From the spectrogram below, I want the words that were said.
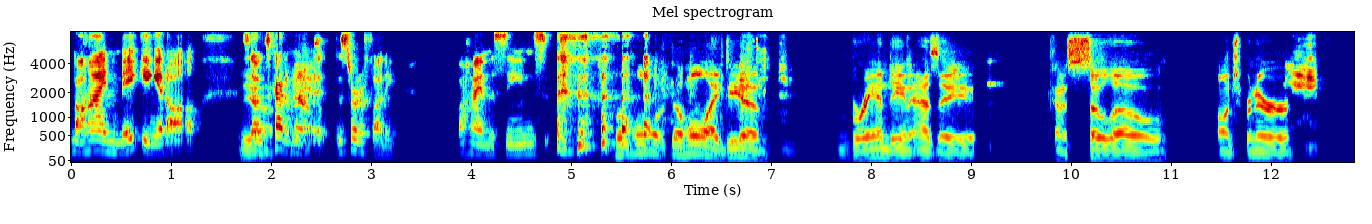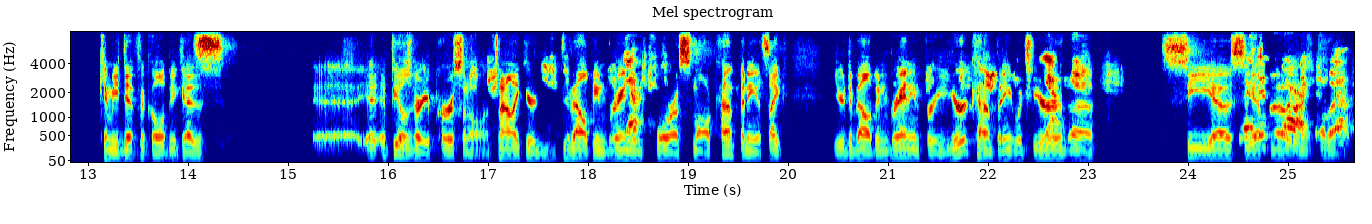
behind making it all. So yeah. it's kind of yeah. a, it's sort of funny behind the scenes. the whole the whole idea of branding as a kind of solo entrepreneur can be difficult because uh, it, it, feels very personal. It's not like you're developing branding for a small company. It's like you're developing branding for your company, which you're yeah. the CEO, CFO, you know, all that. Yep.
